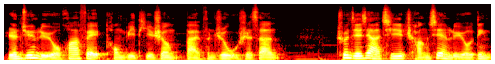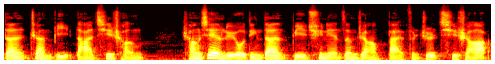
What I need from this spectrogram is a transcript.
人均旅游花费同比提升百分之五十三。春节假期长线旅游订单占比达七成，长线旅游订单比去年增长百分之七十二。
